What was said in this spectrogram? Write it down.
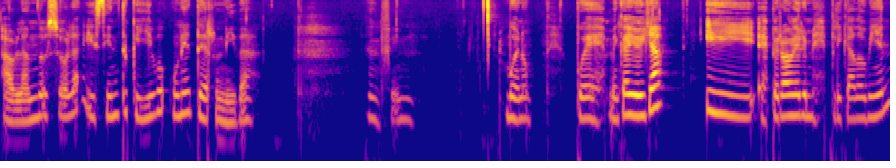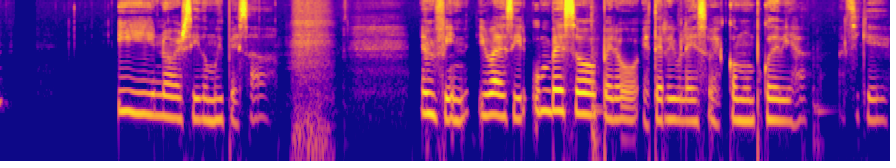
hablando sola y siento que llevo una eternidad. En fin. Bueno, pues me callo ya y espero haberme explicado bien y no haber sido muy pesada. En fin, iba a decir un beso, pero es terrible eso, es como un poco de vieja. Así que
